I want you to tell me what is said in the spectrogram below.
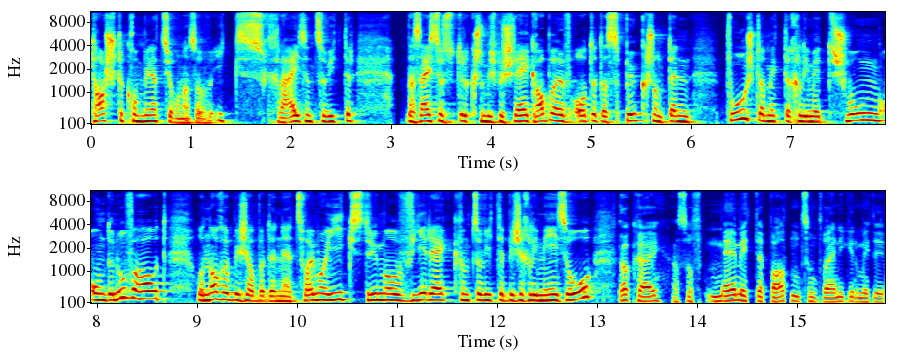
Tastenkombination, also X, Kreis und so weiter. Das heisst, du drückst zum Beispiel schräg ab oder das bückst und dann pfust, damit er ein bisschen mit Schwung unten raufholt und nachher bist du aber dann zweimal X, dreimal Viereck und so weiter, bist ein bisschen mehr so. Okay, also mehr mit den Buttons und weniger mit der,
